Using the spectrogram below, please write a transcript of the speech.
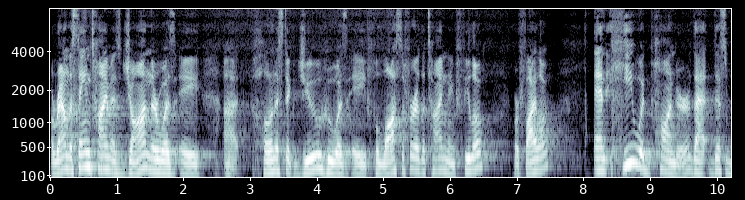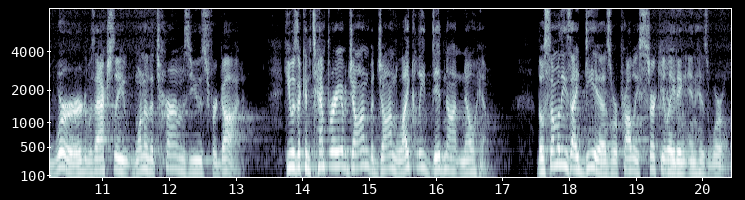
Around the same time as John, there was a uh, Hellenistic Jew who was a philosopher at the time named Philo or Philo. And he would ponder that this word was actually one of the terms used for God. He was a contemporary of John, but John likely did not know him, though some of these ideas were probably circulating in his world.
